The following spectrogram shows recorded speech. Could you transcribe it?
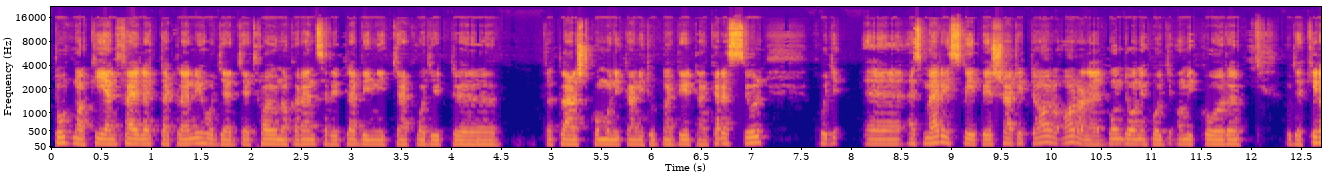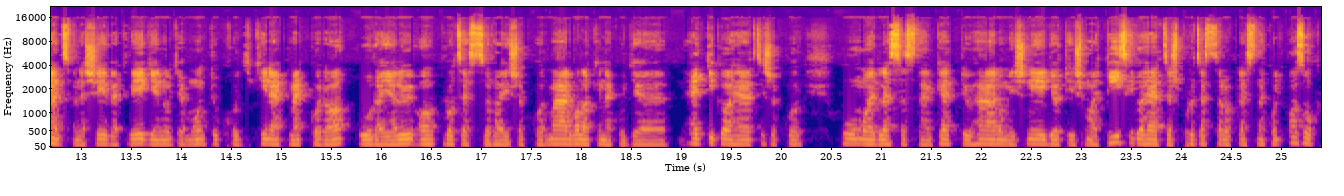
tudnak ilyen fejlettek lenni, hogy egy, egy hajónak a rendszerét lebénítják, vagy itt tehát lást kommunikálni tudnak déten keresztül, hogy ez merész lépés, hát itt arra, arra lehet gondolni, hogy amikor ugye 90-es évek végén ugye mondtuk, hogy kinek mekkora órajelő a processzora, és akkor már valakinek ugye 1 GHz, és akkor hú, majd lesz aztán 2, 3 és 4, 5 és majd 10 GHz-es processzorok lesznek, hogy azok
